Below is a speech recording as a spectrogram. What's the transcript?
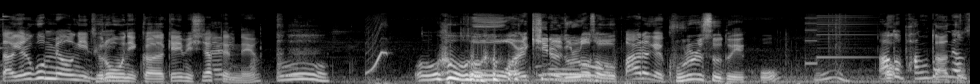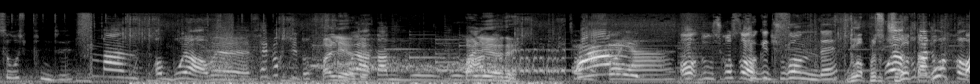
딱 일곱 명이 들어오니까 게임이 시작됐네요 오. 오. 오 R키를 눌러서 빠르게 구를 수도 있고 나도 어, 방독면 나도. 쓰고 싶은데. 만 어, 뭐야. 왜 새벽시도 빨리 해야 뭐야, 돼. 난 뭐, 뭐. 빨리 해야 안- 돼 거야. 어, 누구 죽었어? 저기 죽었는데. 누가 벌써 뭐야, 누가 죽었다고? 죽었어?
